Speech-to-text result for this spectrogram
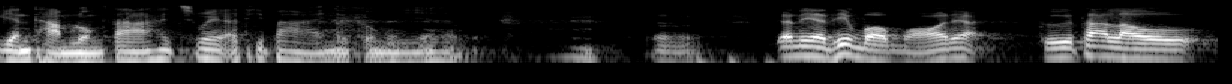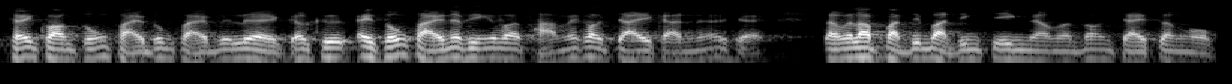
เรียนถามหลวงตาให้ช่วยอธิบายในตรงนี้ครับก็เนี่ยที่บอกหมอเนี่ย คือถ้าเราใช้ความสงสัยสงสัยไปเรื่อยก็คือไอ้สงสัยนะเพียงแค่ว่าถามให้เข้าใจกันนะใช่แต่เวลาปฏิบัติจริงๆเนี่ยมันต้องใจสงบ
